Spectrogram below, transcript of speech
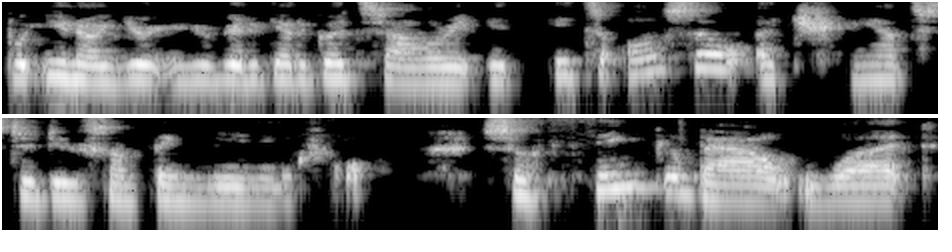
But you know you're you're going to get a good salary. It, it's also a chance to do something meaningful. So think about what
